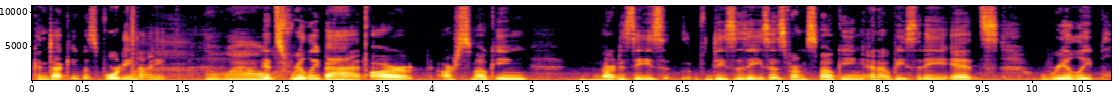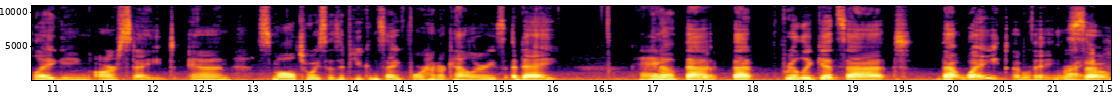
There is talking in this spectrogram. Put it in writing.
Kentucky was 49th. Oh wow. It's really bad. Our our smoking, our disease diseases from smoking and obesity. It's really plaguing our state. And small choices. If you can save 400 calories a day, okay. you know that that really gets at that weight of things. Right. So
